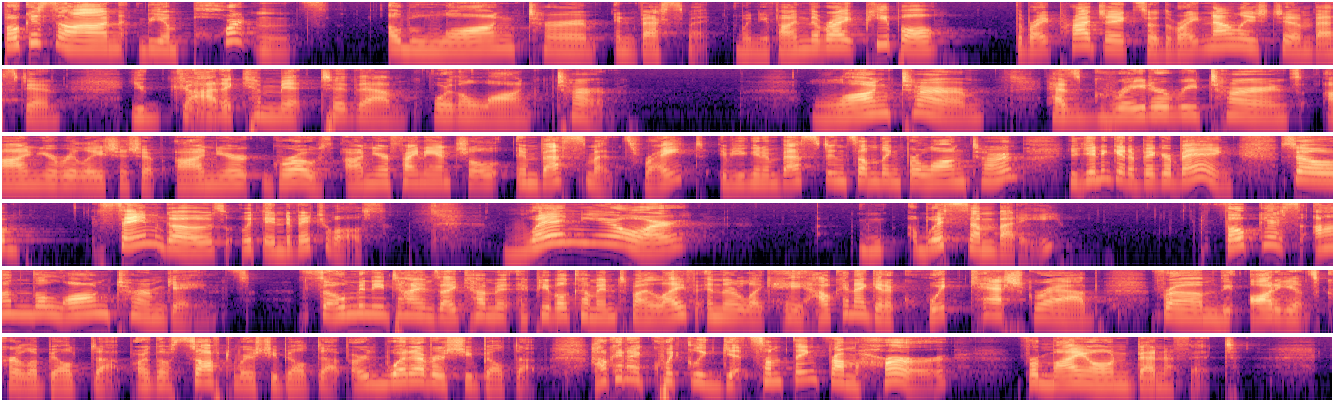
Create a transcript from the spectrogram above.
focus on the importance of long term investment. When you find the right people, the right projects, or the right knowledge to invest in, you got to commit to them for the long term. Long term has greater returns on your relationship, on your growth, on your financial investments, right? If you can invest in something for long term, you're going to get a bigger bang. So, same goes with individuals. When you're with somebody, focus on the long term gains. So many times I come in, people come into my life and they're like, "Hey, how can I get a quick cash grab from the audience Carla built up or the software she built up or whatever she built up? How can I quickly get something from her for my own benefit?"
